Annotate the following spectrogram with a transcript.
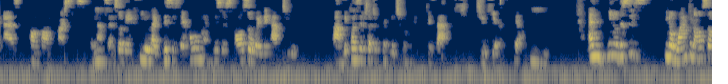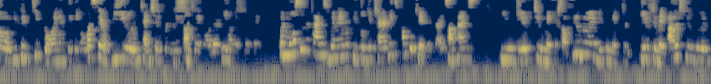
as Hong Kong Parsis in that sense. So they feel like this is their home and this is also where they have to, um, because they're such a privileged community, give that to here. Yeah. Mm-hmm. And, you know, this is, you know, one can also, you can keep going and thinking, well, what's their real intention for doing something or their, you know, their, but most of the times, whenever people give charity, it's complicated, right? Sometimes you give to make yourself feel good. You can make to give to make others feel good.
